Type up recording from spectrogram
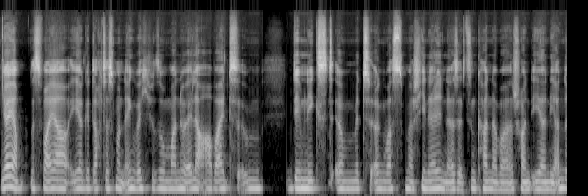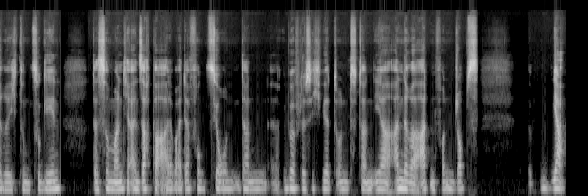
Ja, ja, es war ja eher gedacht, dass man irgendwelche so manuelle Arbeit ähm, demnächst ähm, mit irgendwas Maschinellen ersetzen kann, aber es scheint eher in die andere Richtung zu gehen dass so manche ein Sachbearbeiterfunktion dann äh, überflüssig wird und dann eher andere Arten von Jobs äh, ja,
